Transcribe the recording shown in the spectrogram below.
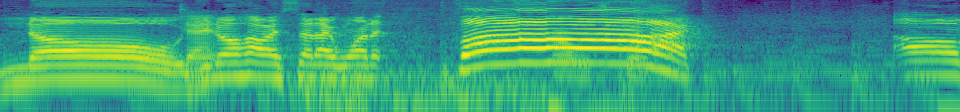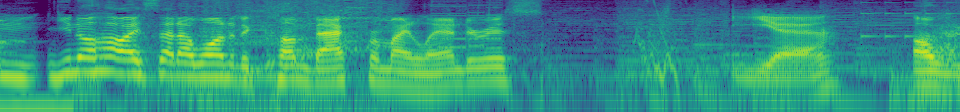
No. You know how I said I wanted. Fuck! Um, you know how I said I wanted to come back from my Landorus? Yeah. Uh,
